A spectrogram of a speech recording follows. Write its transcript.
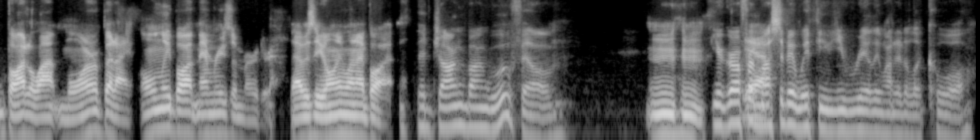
bought a lot more, but I only bought Memories of Murder. That was the only one I bought. The Jong Bong Woo film. hmm Your girlfriend Yeah. must have been with you. You really wanted to look cool.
